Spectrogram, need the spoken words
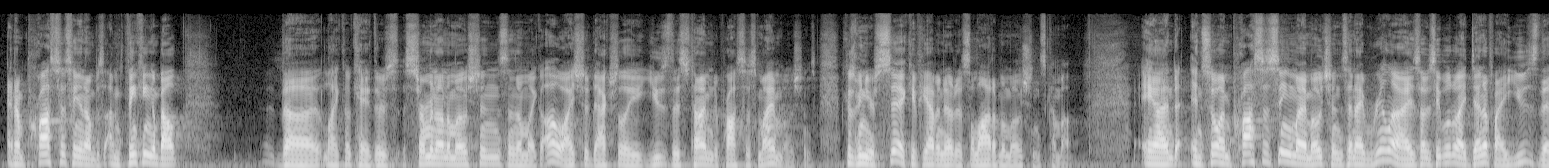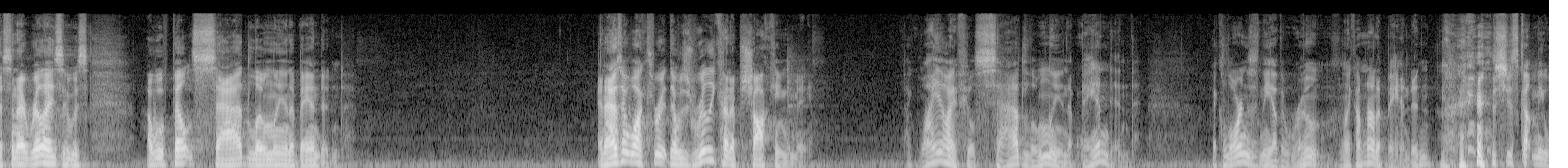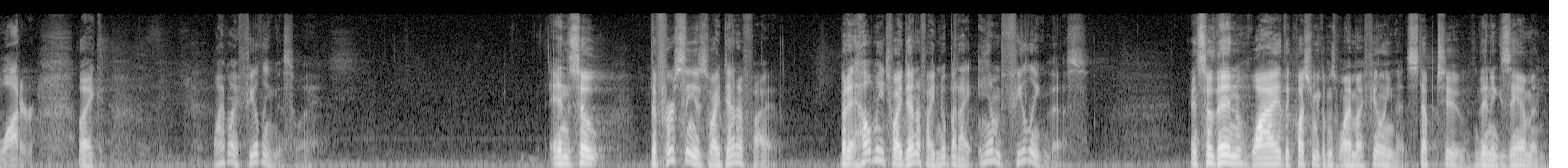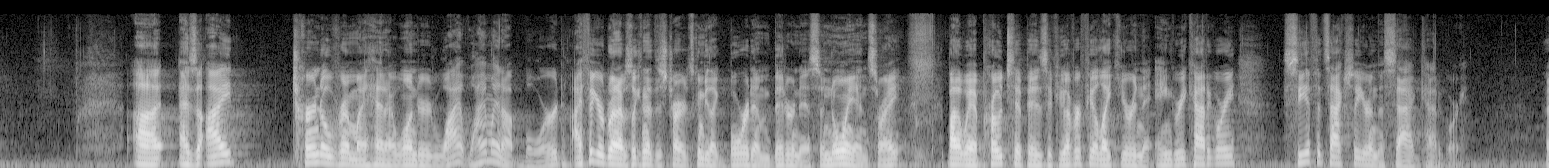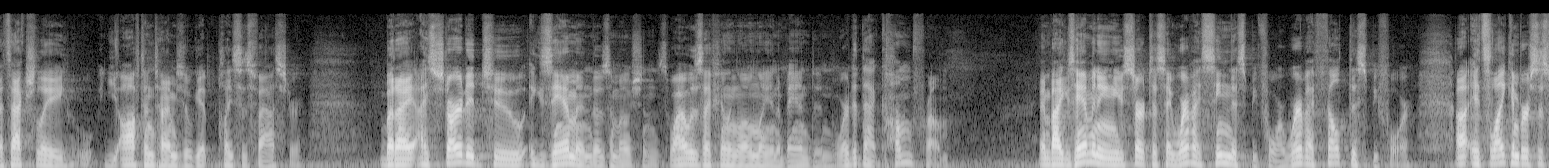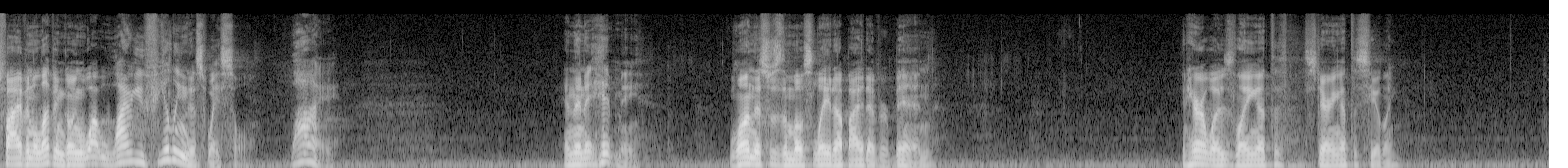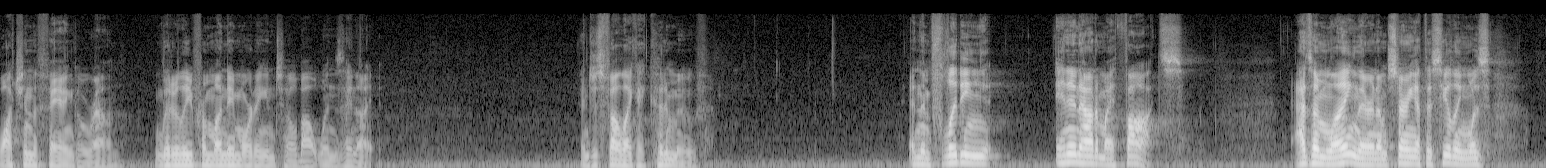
and I'm processing and I'm, I'm thinking about the like okay there's sermon on emotions and i'm like oh i should actually use this time to process my emotions because when you're sick if you haven't noticed a lot of emotions come up and, and so I'm processing my emotions, and I realized I was able to identify, use this, and I realized it was, I felt sad, lonely, and abandoned. And as I walked through it, that was really kind of shocking to me. Like, why do I feel sad, lonely, and abandoned? Like, Lauren's in the other room. Like, I'm not abandoned. She's got me water. Like, why am I feeling this way? And so the first thing is to identify it. But it helped me to identify no, but I am feeling this. And so then, why the question becomes, why am I feeling this? Step two, then examine. Uh, as I turned over in my head, I wondered, why, why am I not bored? I figured when I was looking at this chart, it's going to be like boredom, bitterness, annoyance, right? By the way, a pro tip is if you ever feel like you're in the angry category, see if it's actually you're in the sad category. That's actually, oftentimes, you'll get places faster. But I, I, started to examine those emotions. Why was I feeling lonely and abandoned? Where did that come from? And by examining, you start to say, Where have I seen this before? Where have I felt this before? Uh, it's like in verses 5 and 11, going, why, why are you feeling this way, soul? Why? And then it hit me. One, this was the most laid up I'd ever been. And here I was, laying at the, staring at the ceiling, watching the fan go round literally from Monday morning until about Wednesday night. And just felt like I couldn't move. And then flitting in and out of my thoughts as I'm lying there and I'm staring at the ceiling was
